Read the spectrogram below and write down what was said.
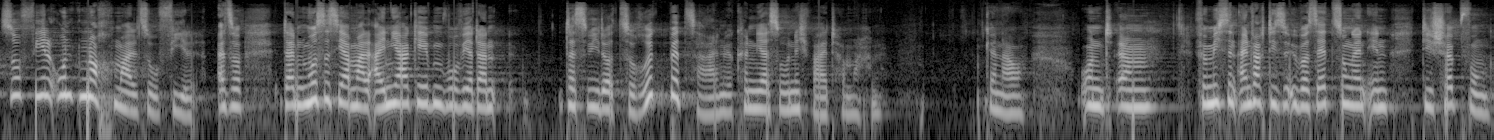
so viel und nochmal so viel. Also dann muss es ja mal ein Jahr geben, wo wir dann das wieder zurückbezahlen. Wir können ja so nicht weitermachen. Genau. Und ähm, für mich sind einfach diese Übersetzungen in die Schöpfung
